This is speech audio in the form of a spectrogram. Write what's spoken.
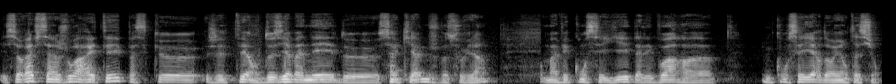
Et ce rêve s'est un jour arrêté parce que j'étais en deuxième année de cinquième, je me souviens. On m'avait conseillé d'aller voir euh, une conseillère d'orientation.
